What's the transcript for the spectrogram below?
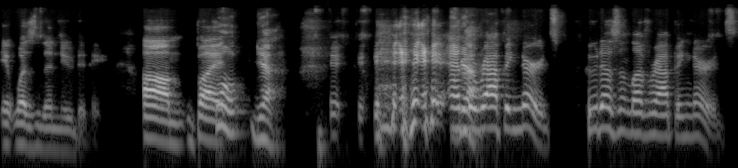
it was the nudity. Um, but Well, yeah, and Yeah. the rapping nerds. Who doesn't love rapping nerds?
